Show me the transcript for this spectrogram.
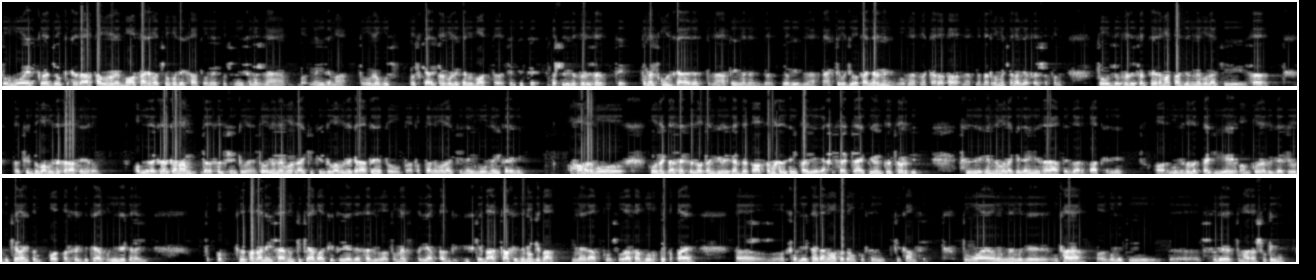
तो वो एक, जो किरदार था, उन्होंने बहुत सारे बच्चों को देखा तो उन्हें कुछ नहीं समझ में आया नहीं जमा। तो वो लोग उस उस कैरेक्टर को लेकर भी बहुत चिंतित थे स्पेशली जो प्रोड्यूसर थे। तो मैं स्कूल से आया जब तो मैं आते ही मैंने जो जो भी मैं अपना एक्टिविटी होता है घर में, वो मैं अपना कर रहा था और मैं अपने बेडरूम में चला गया फ्रेश अप तो जो प्रोड्यूसर थे रमाकांत जी, उन्होंने बोला की सर चिंटू बाबू से कराते हैं रोज। और मेरा घर का नाम दरअसल चिंटू है। तो उन्होंने बोला कि चिंटू बाबू से कराते हैं तो पप्पा ने बोला कि नहीं, वो नहीं करेंगे। और वो हो सकता है सच नौटंकी भी कर दे तो आप संभाल नहीं पाइएगा। सच है कि उनको छोड़ दीजिए। लेकिन मैं बोला कि नहीं नहीं सर, आप एक बार बात करिए। और मुझे तो लगता है कि ये हमको अभी जैसे वो दिखे ना, एकदम बहुत परफेक्ट दिखे, आप उन्हीं से कराइए। तो फिर पता नहीं शायद उनकी क्या बातचीत हुई है, जैसा भी हुआ। तो मैं अब इसके बाद, काफ़ी दिनों के बाद, मैं रात को सो रहा था, दो बजे पता है अक्सर लेट आना होता था उनको फ़िल्म के काम से। तो वो आए और उन्होंने मुझे उठाया और बोले कि सुबह तुम्हारा शूटिंग है।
